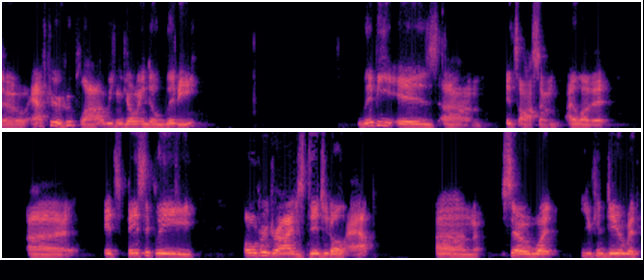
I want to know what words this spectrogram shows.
So after Hoopla, we can go into Libby. Libby is, um, it's awesome. I love it. Uh, it's basically Overdrive's digital app. Um, so what you can do with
